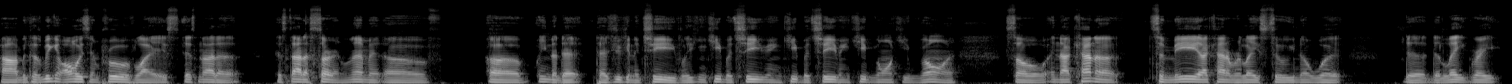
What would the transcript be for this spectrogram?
um, because we can always improve. Like it's it's not a it's not a certain limit of of you know that that you can achieve. Like you can keep achieving, keep achieving, keep going, keep going. So, and I kind of to me, that kind of relates to you know what the the late great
